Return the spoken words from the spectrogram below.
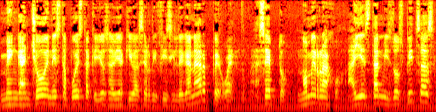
me enganchó en esta apuesta que yo sabía que iba a ser difícil de ganar, pero bueno, acepto, no me rajo. Ahí están mis dos pizzas.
